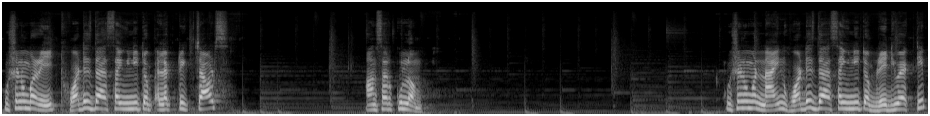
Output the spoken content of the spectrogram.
Question number 8. What is the SI unit of electric charge? Answer Coulomb. Question number 9. What is the SI unit of radioactive?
